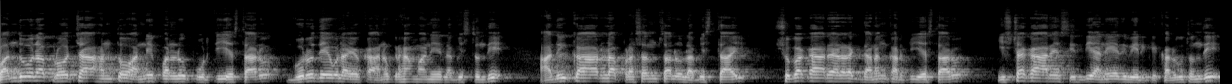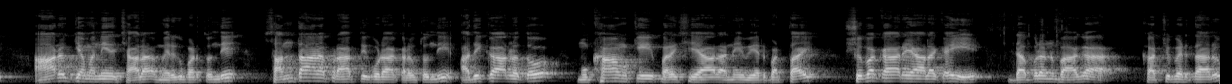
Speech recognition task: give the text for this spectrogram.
బంధువుల ప్రోత్సాహంతో అన్ని పనులు పూర్తి చేస్తారు. గురుదేవుల యొక్క అనుగ్రహం అనేది లభిస్తుంది. అధికారుల ప్రశంసలు లభిస్తాయి. శుభకార్యాలకు ధనం ఖర్చు చేస్తారు. ఇష్టకార్య సిద్ధి అనేది వీరికి కలుగుతుంది. ఆరోగ్యం అనేది చాలా మెరుగుపడుతుంది. సంతాన ప్రాప్తి కూడా కలుగుతుంది. అధికారులతో ముఖాముఖి పరిచయాలు అనేవి ఏర్పడతాయి. శుభకార్యాలకై డబ్బులను బాగా ఖర్చు పెడతారు.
